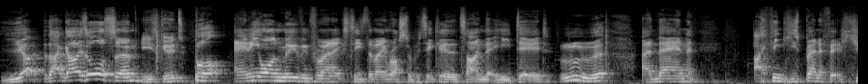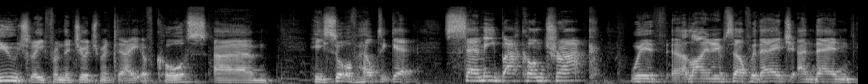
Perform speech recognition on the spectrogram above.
"Yep, that guy's awesome. He's good. But anyone moving from NXT to the main roster, particularly the time that he did, and then I think he's benefited hugely from the Judgment Day. Of course, um, he sort of helped it get semi back on track with aligning himself with Edge, and then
